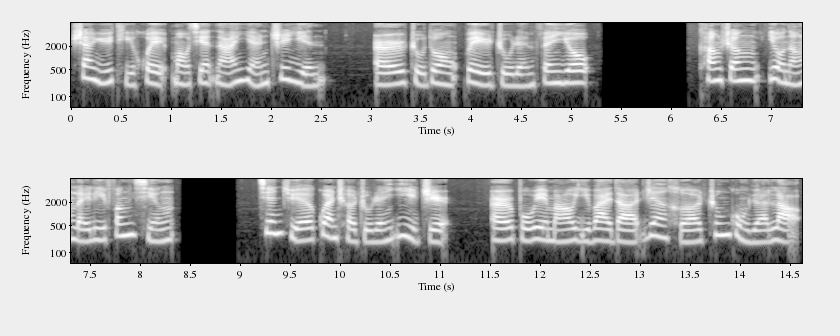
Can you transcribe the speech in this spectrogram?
善于体会某些难言之隐，而主动为主人分忧。康生又能雷厉风行，坚决贯彻主人意志，而不为毛以外的任何中共元老，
